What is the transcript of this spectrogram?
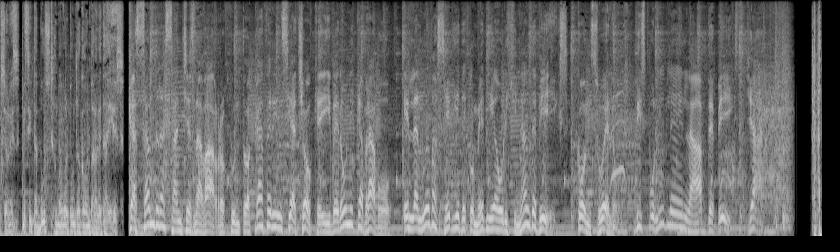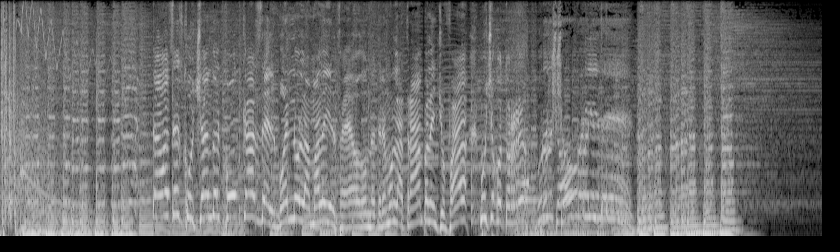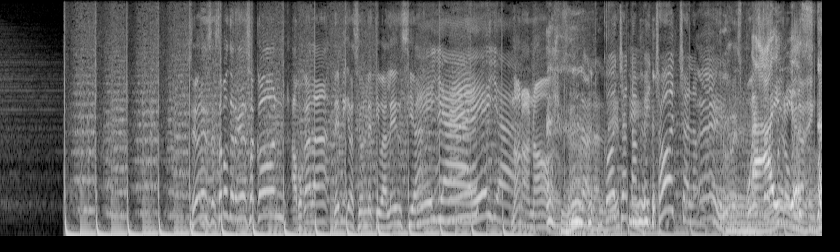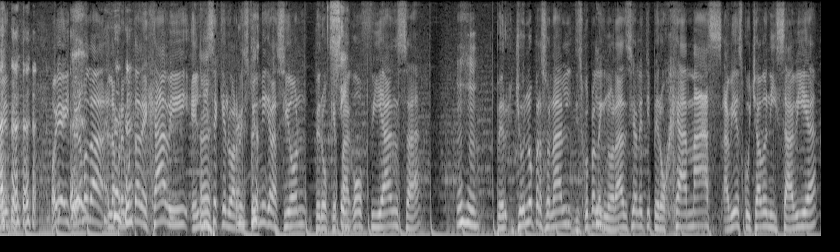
Visita boostmobile.com para detalles. Cassandra Sánchez Navarro junto a Catherine Siachoque y Verónica Bravo en la nueva serie de comedia original de VIX, Consuelo, disponible en la app de VIX ya. Estás escuchando el podcast del bueno, la mala y el feo, donde tenemos la trampa, la enchufada, mucho cotorreo. ¡Puro show, pariente! Señores, estamos de regreso con abogada de migración Leti Valencia. Ella, ella. No, no, no. Cocha tan pechocha la mujer. Respuestas, Ay, pero Dios. mira, en caliente. Oye, y tenemos la, la pregunta de Javi. Él dice que lo arrestó inmigración, pero que Sí. pagó fianza. Pero yo en lo personal, disculpa la ignorancia, Leti, pero jamás había escuchado ni sabía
